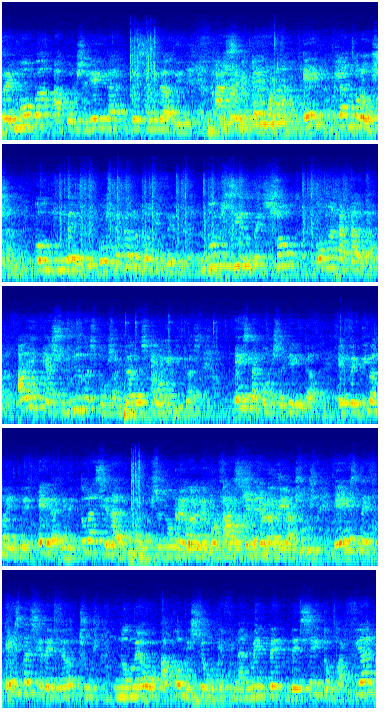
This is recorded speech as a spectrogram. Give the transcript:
remova a Conselleira de Sanidade. A sentenza é clamorosa, contundente. Vostede o recoñeceu, non sirve só con acatada, hai que asumir responsabilidades políticas. Esta conselleira, efectivamente, era directora xeral cando se nomeou favor, a xerencia do Chus e este, esta xerencia do Chus nomeou a comisión que finalmente, de xeito parcial,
